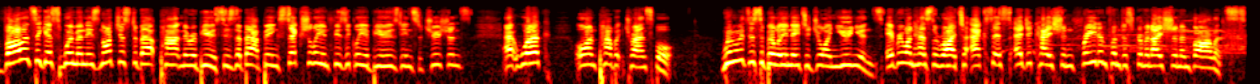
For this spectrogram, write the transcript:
Violence against women is not just about partner abuse, it is about being sexually and physically abused in institutions, at work, or on public transport. Women with disability need to join unions. Everyone has the right to access education, freedom from discrimination and violence.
